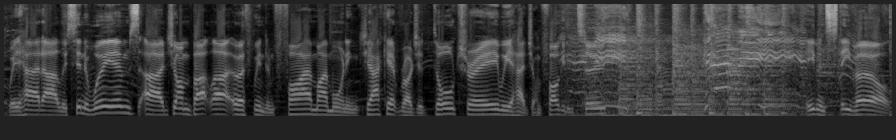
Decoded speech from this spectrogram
We had uh, Lucinda Williams, uh, John Butler, Earth, Wind and Fire, My Morning Jacket, Roger Daltrey. We had John Fogerty too. Even Steve Earle.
